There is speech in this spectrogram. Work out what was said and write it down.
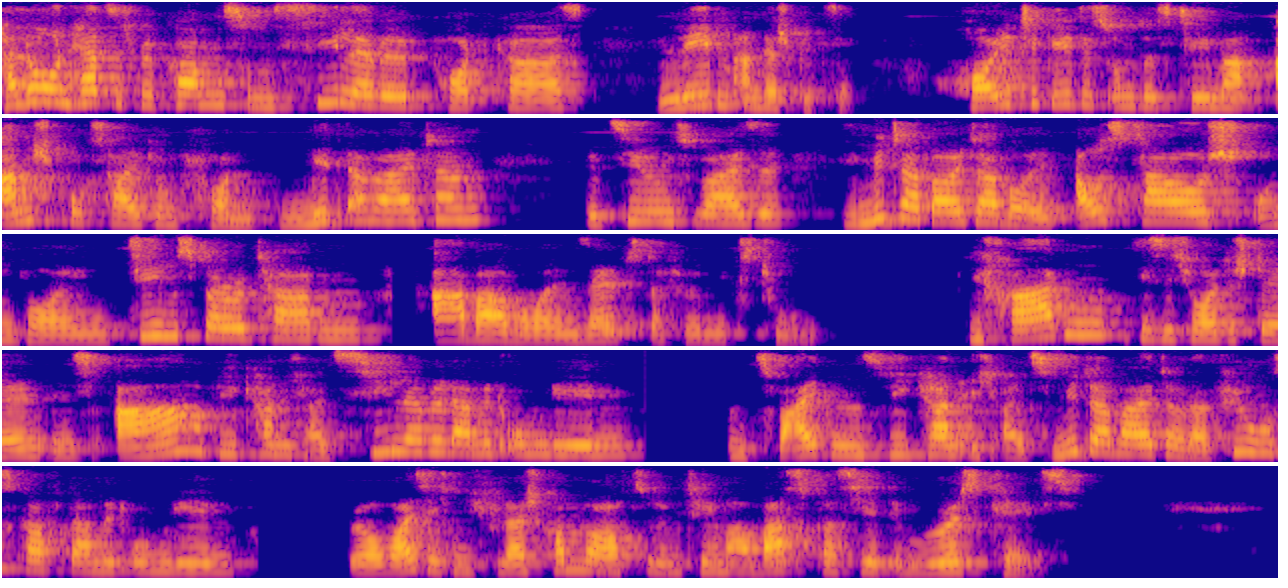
Hallo und herzlich willkommen zum C-Level Podcast Leben an der Spitze. Heute geht es um das Thema Anspruchshaltung von Mitarbeitern, beziehungsweise die Mitarbeiter wollen Austausch und wollen Team Spirit haben, aber wollen selbst dafür nichts tun. Die Fragen, die sich heute stellen, ist A, wie kann ich als C-Level damit umgehen? Und zweitens, wie kann ich als Mitarbeiter oder Führungskraft damit umgehen? Ja, weiß ich nicht. Vielleicht kommen wir auch zu dem Thema, was passiert im Worst Case.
